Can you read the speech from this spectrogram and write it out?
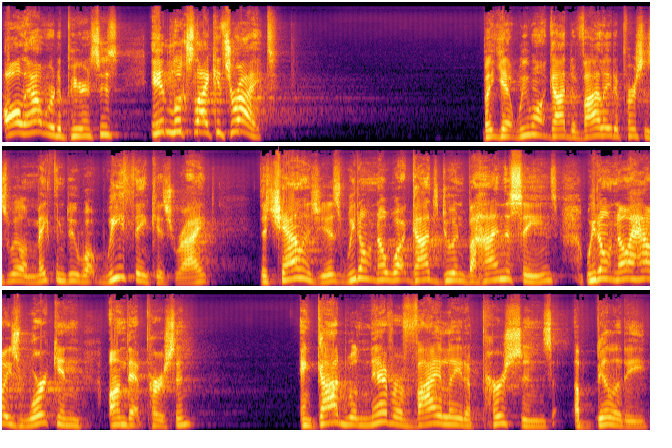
all outward appearances, it looks like it's right. But yet we want God to violate a person's will and make them do what we think is right. The challenge is we don't know what God's doing behind the scenes. We don't know how He's working on that person. And God will never violate a person's ability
